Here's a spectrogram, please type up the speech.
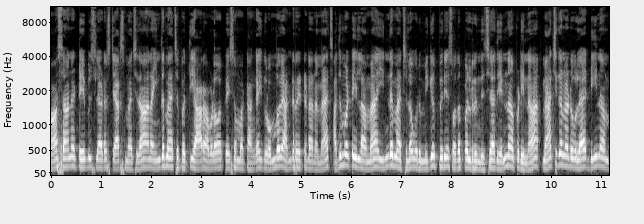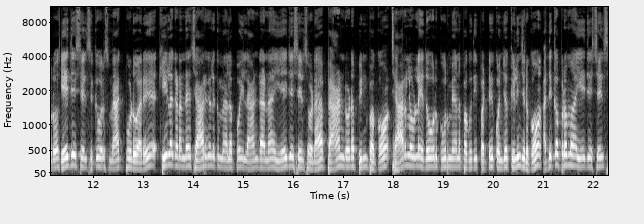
மாசான டேபிள்ஸ் லேடர் ஸ்டேர்ஸ் மேட்ச் தான் ஆனால் இந்த மேட்சை பற்றி யாரும் அவ்வளவா பேச மாட்டாங்க. இது ரொம்பவே அண்டர் ரேட்டடான மேட்ச் அது மட்டும் இல்லாமல் இந்த மேட்ச்சில் ஒரு மிகப்பெரிய சொதப்பல் இருந்துச்சு. அது என்ன அப்படின்னா மேட்சுக்கு நடுவில் டீன் ஆம்ப்ரோஸ் ஏஜே சேல்ஸுக்கு ஒரு ஸ்மாக் போடுவார். கீழே கடந்த சேர்களுக்கு மேலே போய் லேண்ட் ஆன ஏஜே சேல்ஸோட பேண்டோட பின்பக்கம் சேர்ல உள்ள ஏதோ ஒரு கூர்மையான பகுதி பட்டு கொஞ்சம் கிழிஞ்சிருக்கும். அதுக்கப்புறமா ஏஜே ஸ்டைல்ஸ்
